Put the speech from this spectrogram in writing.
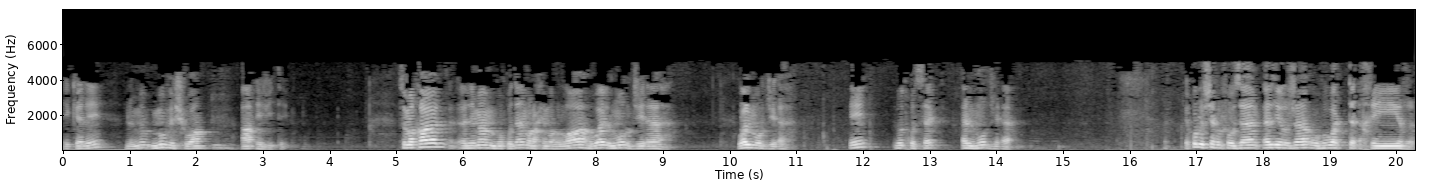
et quel est le mauvais choix à éviter. ثم قال الإمام ابن قدامة رحمه الله والمرجئة والمرجئة et l'autre secte المرجئة يقول الشيخ الفوزان الإرجاء هو التأخير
